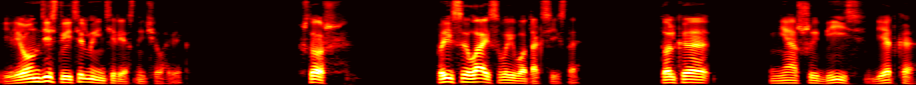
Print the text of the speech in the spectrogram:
Или он действительно интересный человек? Что ж, присылай своего таксиста. Только не ошибись, детка.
